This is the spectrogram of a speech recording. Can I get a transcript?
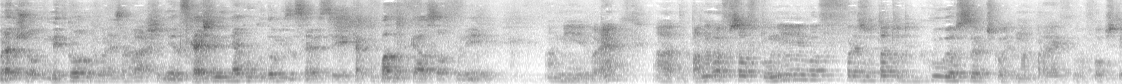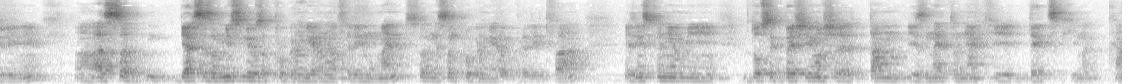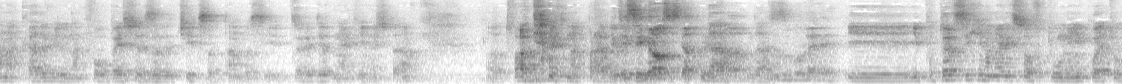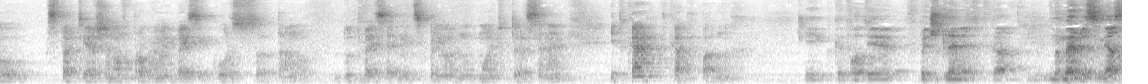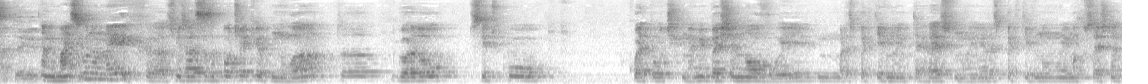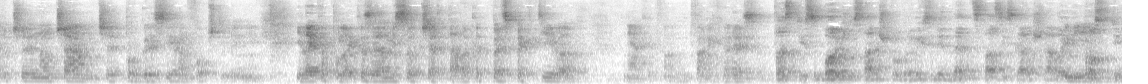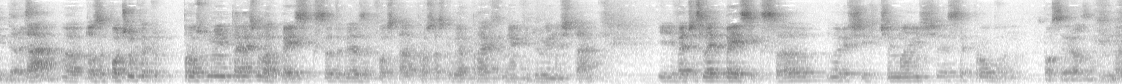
Добре дошъл, Митко. Добре за ваш. Ще ни разкажеш ли няколко думи за себе си? Как попадна така в софтуни? Ами, добре. А, попаднах в софтуни в резултат от Google Search, който направих в общи линии. Аз бях се замислил за програмиране в един момент. Не съм програмирал преди това. Единствения ми досег беше, имаше там изнета някакви детски на Khan Academy или на какво беше за дечица там да си редят някакви неща. Това бях направил. И ти си играл с тях преди Да, да. за забавление. И, и потърсих и намерих SoftUni, което стартираше нов програмен Basic курс там до две седмици, примерно, от моето търсене. И така, така попаднах. И какво ти е впечатлението? Така? Намери ли си мястото или... Ами май си го намерих. В смисъл, аз се започвайки от нула, горе-долу всичко, което учихме ми беше ново и респективно интересно и респективно имах усещането, че научавам и че прогресирам в общи линии. И лека по лека, за да ми се очертава като перспектива някаква. Това ми хареса. Тоест ти се бориш да станеш програмист един ден, с това си изкарваш лява или просто ти е интересно? Да, то започна като просто ми е интересно в Basics да видя за какво става въпрос. Аз тогава правих някакви други неща. И вече след Basics реших, че май ще се пробва. По-сериозно. Да,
